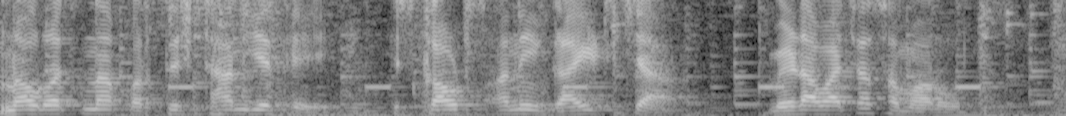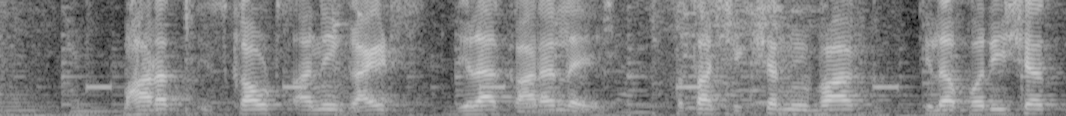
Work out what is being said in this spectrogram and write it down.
नवरत्ना प्रतिष्ठान येथे स्काउट्स आणि गाईड्सच्या मेळाव्याचा समारोप. भारत स्काउट्स आणि गाईड्स जिल्हा कार्यालय तथा शिक्षण विभाग जिल्हा परिषद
